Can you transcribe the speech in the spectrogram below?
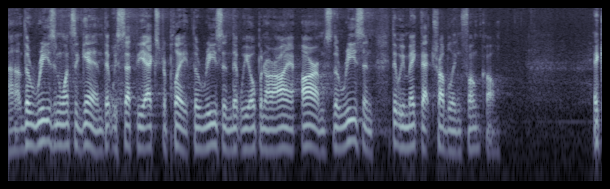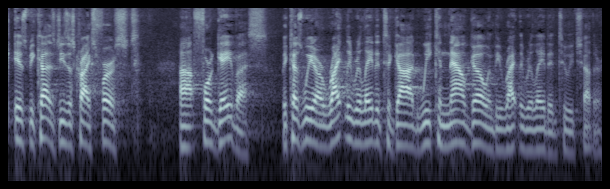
uh, the reason, once again, that we set the extra plate, the reason that we open our arms, the reason that we make that troubling phone call it is because Jesus Christ first uh, forgave us. Because we are rightly related to God, we can now go and be rightly related to each other.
